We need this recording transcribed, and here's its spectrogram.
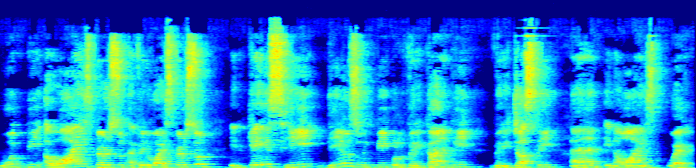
would be a wise person, a very wise person, in case he deals with people very kindly, very justly, and in a wise way.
